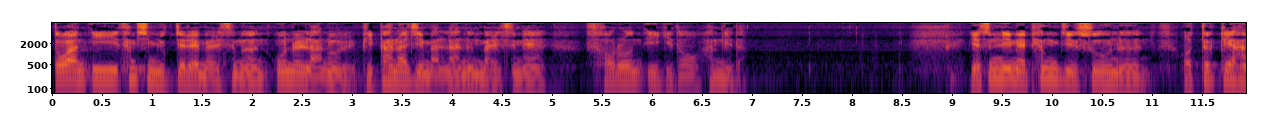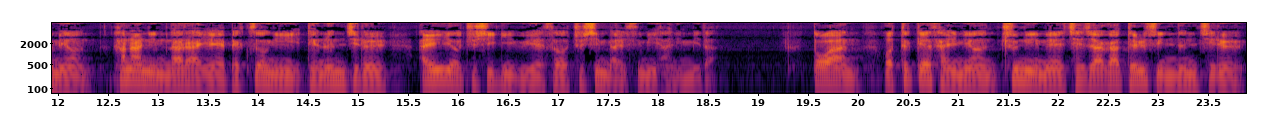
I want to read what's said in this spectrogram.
또한 이 36절의 말씀은 오늘 나눌 비판하지 말라는 말씀의 서론이기도 합니다. 예수님의 평지수는 어떻게 하면 하나님 나라의 백성이 되는지를 알려주시기 위해서 주신 말씀이 아닙니다. 또한 어떻게 살면 주님의 제자가 될 수 있는지를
